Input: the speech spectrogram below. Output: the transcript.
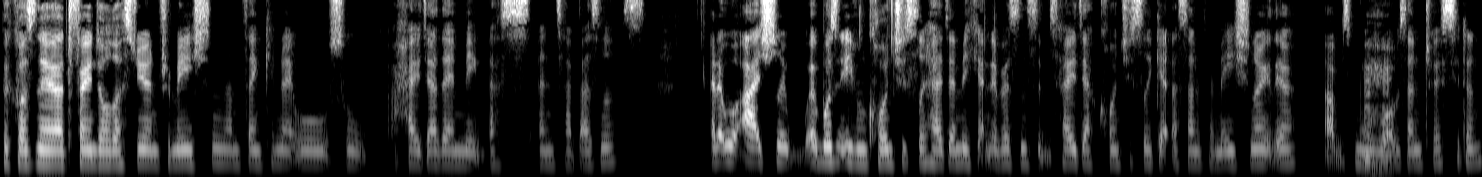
because now I'd found all this new information. I'm thinking, right, well, so how do I then make this into a business? And it actually, it wasn't even consciously how do I make it into business. It was how do I consciously get this information out there. That was more mm-hmm. what I was interested in,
